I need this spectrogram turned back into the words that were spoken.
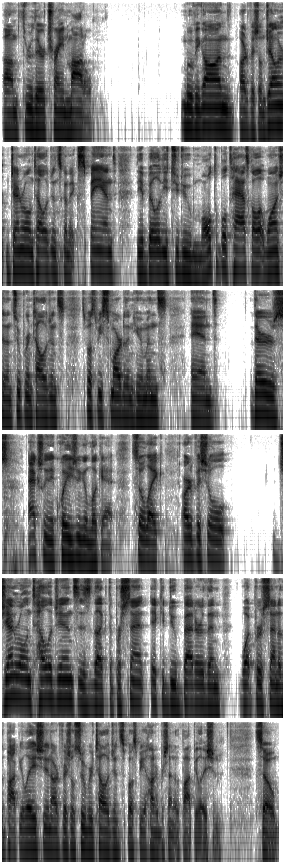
um, through their trained model moving on, artificial general, intelligence is going to expand the ability to do multiple tasks all at once, and then super intelligence is supposed to be smarter than humans. And there's actually an equation you can look at. So, like artificial general intelligence is like the percent it could do better than what percent of the population. Artificial super intelligence is supposed to be 100% of the population. So,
